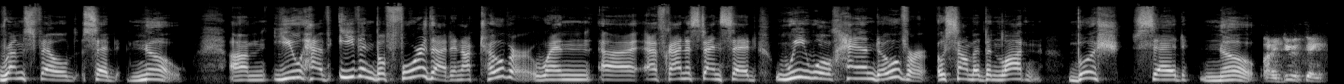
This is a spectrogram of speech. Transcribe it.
Rumsfeld said no. Um, you have even before that in October when uh, Afghanistan said we will hand over Osama bin Laden. Bush said no. I do think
